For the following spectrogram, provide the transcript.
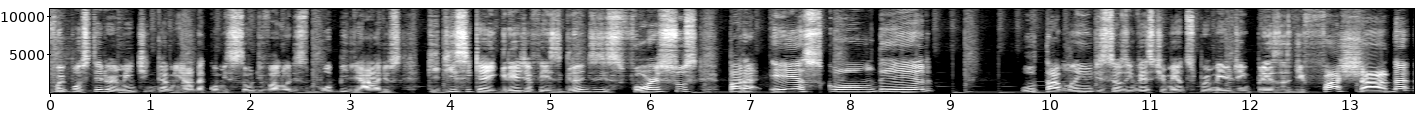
foi posteriormente encaminhada à Comissão de Valores Mobiliários, que disse que a igreja fez grandes esforços para esconder o tamanho de seus investimentos por meio de empresas de fachada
